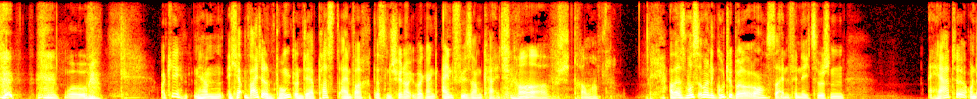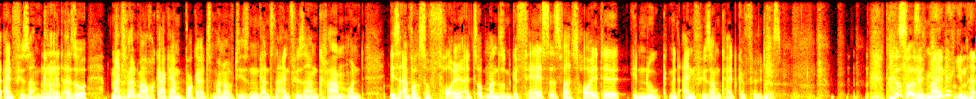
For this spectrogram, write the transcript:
wow. Okay, ähm, ich habe einen weiteren Punkt und der passt einfach. Das ist ein schöner Übergang. Einfühlsamkeit. Oh, traumhaft. Aber es muss immer eine gute Balance sein, finde ich, zwischen Härte und Einfühlsamkeit. Mhm. Also manchmal hat man auch gar keinen Bock als Mann auf diesen ganzen einfühlsamen Kram und ist einfach so voll, als ob man so ein Gefäß ist, was heute genug mit Einfühlsamkeit gefüllt ist. Weißt du, was ich meine? Genau,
